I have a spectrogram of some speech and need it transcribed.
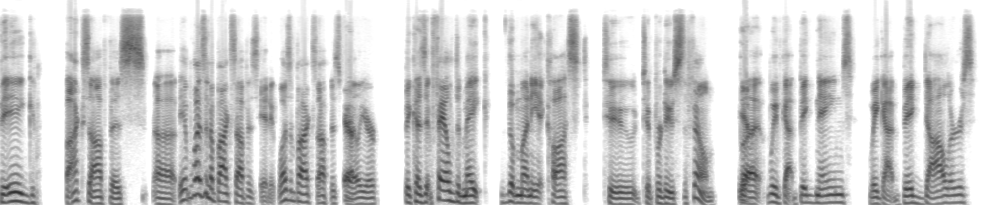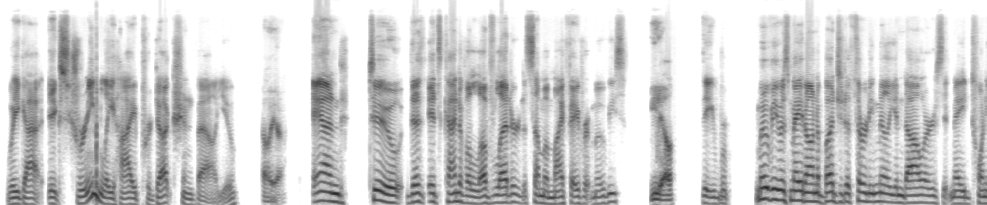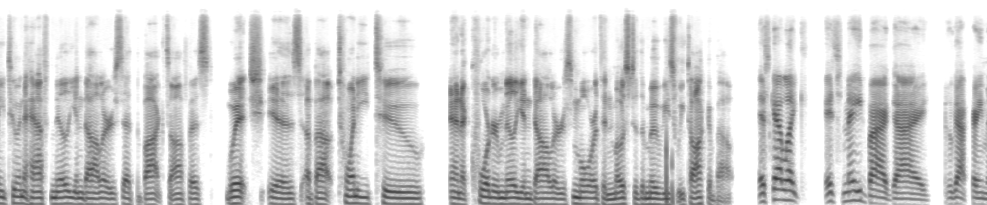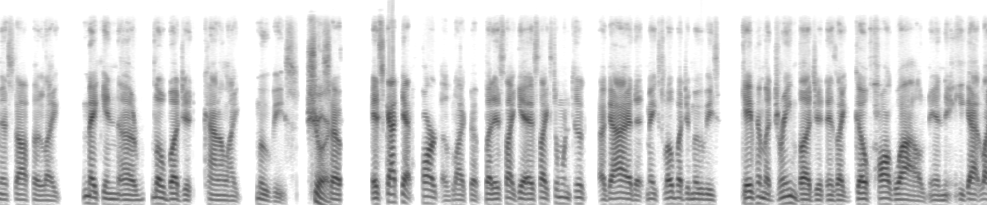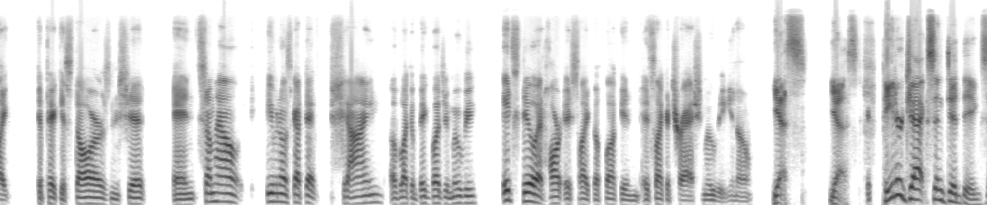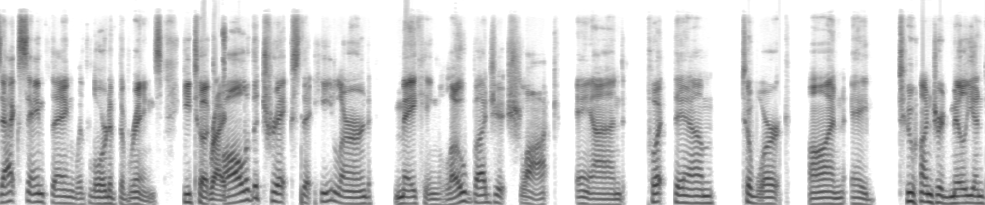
big box office. Uh, it wasn't a box office hit, it was a box office yeah. failure because it failed to make the money it cost to to produce the film. Yeah. But we've got big names, we got big dollars, we got extremely high production value. Oh yeah. And two, this, it's kind of a love letter to some of my favorite movies. Yeah. The r- movie was made on a budget of $30 million. It made $22.5 million at the box office, which is about 22 and a quarter million dollars more than most of the movies we talk about. It's got like it's made by a guy who got famous off of like making uh low budget kind of like movies. Sure. So it's got that heart of like a but it's like yeah, it's like someone took a guy that makes low budget movies, gave him a dream budget and is like go hog wild and he got like to pick his stars and shit. And somehow even though it's got that shine of like a big budget movie, it's still at heart it's like a fucking it's like a trash movie, you know. Yes. Yes. Peter Jackson did the exact same thing with Lord of the Rings. He took right. all of the tricks that he learned making low budget schlock and put them to work on a $200 million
